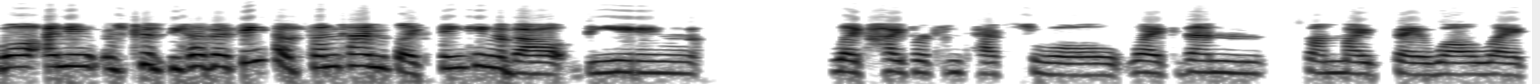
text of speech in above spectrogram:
Well, I mean, because I think that sometimes, like, thinking about being like hyper contextual, like, then some might say, well, like,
